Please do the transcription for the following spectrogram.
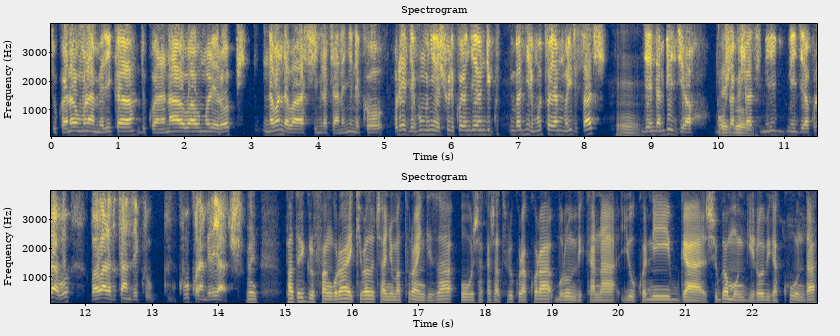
dukorana n'abo muri amerika dukorana n'abo muri erope nabo ndabashimira cyane nyine ko urebye nk'umunyeshuri ko ngewe mba nkiri mutoya muri research ngenda mbigiraho. Mu bushakashatsi nigira kuri abo baba baradutanze kubukora mbere yacu. Patrick rufangura ikibazo cya nyuma turangiza ubu bushakashatsi uri kurakora burumvikana yuko nibwashyirwa mu ngiro bigakunda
